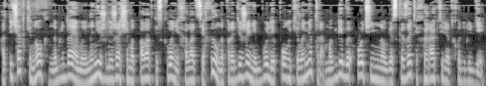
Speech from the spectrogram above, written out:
Отпечатки ног, наблюдаемые на ниже лежащем от палатки склоне Халат-Сяхыл на протяжении более полукилометра, могли бы очень многое сказать о характере отхода людей.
